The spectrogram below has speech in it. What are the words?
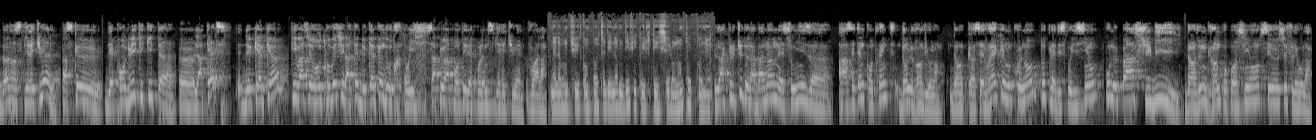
d'ordre spirituel. Parce que des produits qui quittent la tête de quelqu'un qui va se retrouver sur la tête de quelqu'un d'autre, oui, ça peut apporter des problèmes spirituels. Voilà. Mais l'aventure comporte d'énormes difficultés selon l'entrepreneur. La culture de la banane est soumise à certaines contraintes dans le vent violent. Donc c'est vrai que nous prenons toutes les dispositions pour ne pas subir dans une grande proportion ce, ce fléau-là.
